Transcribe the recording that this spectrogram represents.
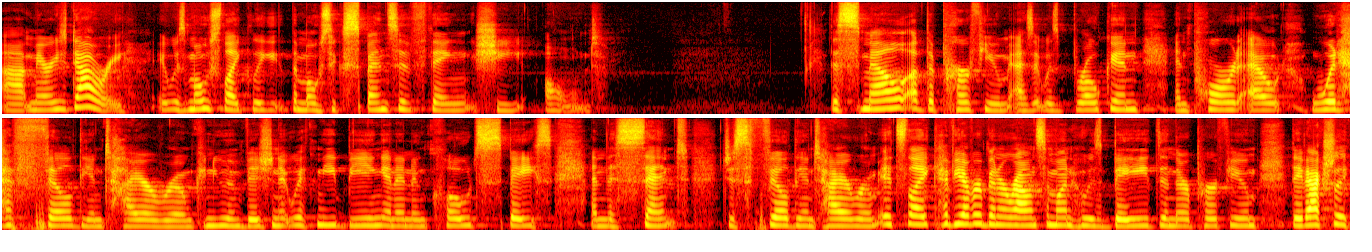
uh, Mary's dowry. It was most likely the most expensive thing she owned. The smell of the perfume as it was broken and poured out would have filled the entire room. Can you envision it with me? Being in an enclosed space and the scent just filled the entire room. It's like, have you ever been around someone who is bathed in their perfume? They've actually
